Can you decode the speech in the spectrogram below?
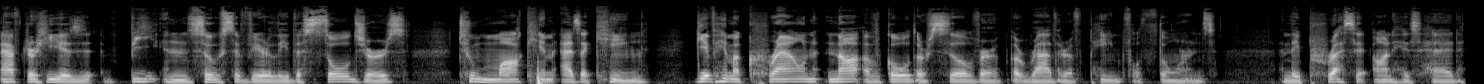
after he is beaten so severely, the soldiers, to mock him as a king, give him a crown not of gold or silver, but rather of painful thorns. And they press it on his head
